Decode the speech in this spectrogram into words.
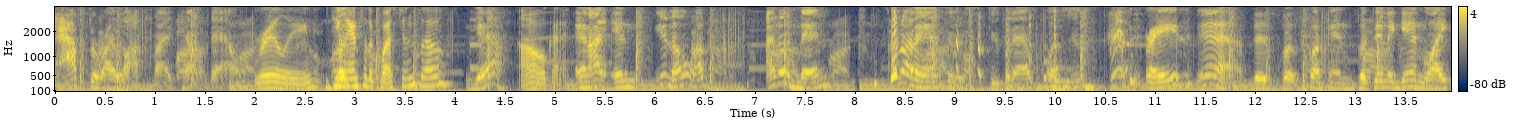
after I locked my account down. Really? Do you answer the questions though? Yeah, Oh, okay. and I and you know I I know men. I know not answering their stupid ass questions. Right? Yeah, that, but fucking, but then again, like,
